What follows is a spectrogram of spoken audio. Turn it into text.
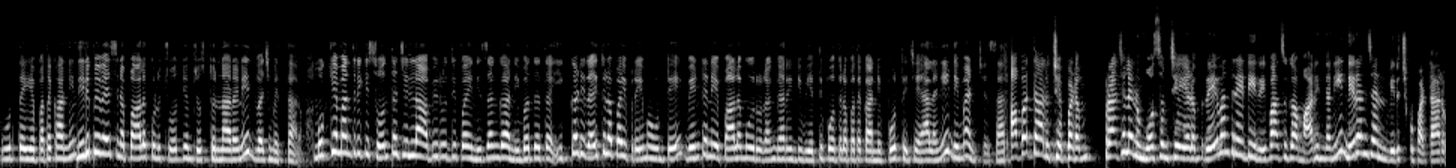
పూర్తయ్యే పథకాన్ని నిలిపివేసిన పాలకులు చోద్యం చూస్తున్నారని ధ్వజమెత్తారు. ముఖ్యమంత్రికి సొంత జిల్లా అభివృద్ధిపై నిజంగా నిబద్ధత ఇక్కడి రైతులపై ప్రేమ ఉంటే వెంటనే పాలమూరు రంగారెడ్డి ఎత్తిపోతల పథకాన్ని పూర్తి చేయాలని డిమాండ్ చేశారు. అబద్ధాలు చెప్పడం ప్రజలను మోసం చేయడం రేవంత్ రెడ్డి రివాజుగా మారిందని నిరంజన్ విరుచుకుపడ్డారు.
